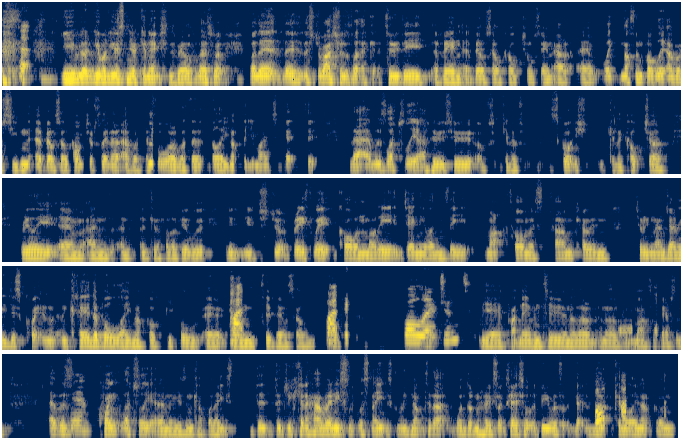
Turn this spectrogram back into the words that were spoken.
you were you were using your connections well for this, but but the the, the Stramash was like a two day event at Bellshill Cultural Centre, uh, like nothing probably ever seen at Bellshill Cultural Centre ever before with the, the lineup that you managed to get to, to that. It was literally a who's who of kind of Scottish kind of culture really, um, and, and and kind of other people. You, you Stuart Braithwaite, Colin Murray, Jenny Lindsay, Mark Thomas, Tam Cowan, Shireen Nanjiani, just quite an incredible lineup of people uh, coming to Bellshill. Ball legend. Yeah, Pat Nevin too, another another massive person. It was yeah. quite literally an amazing couple of nights. Did, did you kind of have any sleepless nights leading up to that, wondering how successful it would be with getting oh, that kind of lineup going?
